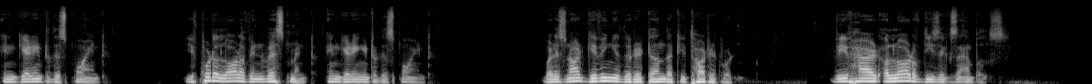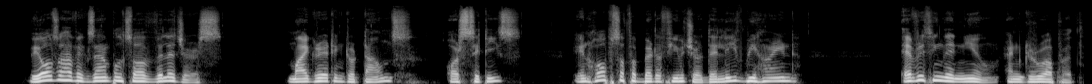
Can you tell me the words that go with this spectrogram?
in getting to this point. You've put a lot of investment in getting into this point but it's not giving you the return that you thought it would. We've had a lot of these examples. We also have examples of villagers migrating to towns or cities in hopes of a better future. They leave behind everything they knew and grew up with.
